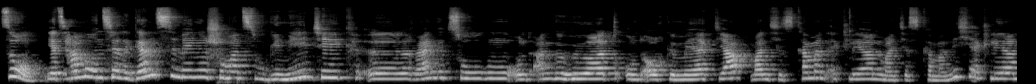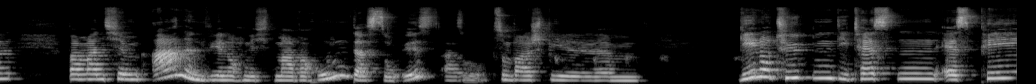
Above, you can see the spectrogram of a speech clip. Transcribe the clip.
So, jetzt haben wir uns ja eine ganze Menge schon mal zu Genetik äh, reingezogen und angehört und auch gemerkt, ja, manches kann man erklären, manches kann man nicht erklären. Bei manchem ahnen wir noch nicht mal, warum das so ist. Also zum Beispiel ähm, Genotypen, die testen SP,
